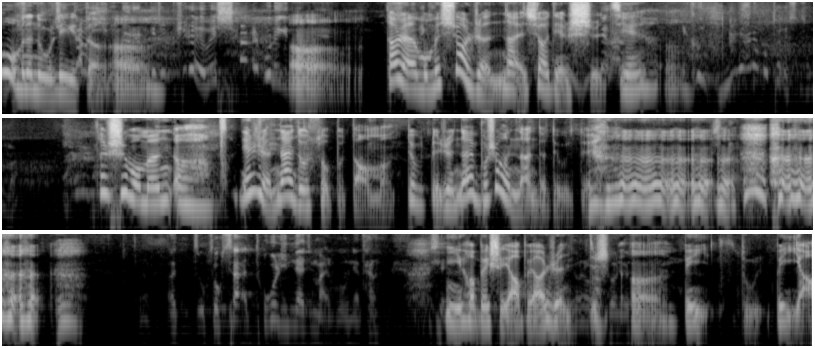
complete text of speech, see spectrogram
乎我们的努力的啊，嗯。当然，我们需要忍耐，需要点时间啊。但是我们啊，连忍耐都做不到嘛，对不对？忍耐不是很难的，对不对？你以后被谁咬，不要忍，就是 嗯，被毒被咬。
